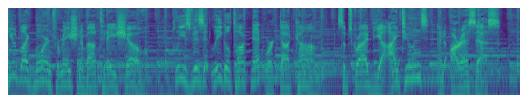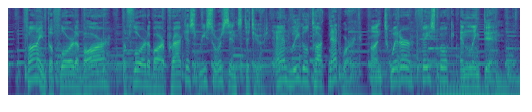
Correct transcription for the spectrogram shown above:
you'd like more information about today's show, please visit LegalTalkNetwork.com, subscribe via iTunes and RSS. Find the Florida Bar, the Florida Bar Practice Resource Institute, and Legal Talk Network on Twitter, Facebook, and LinkedIn.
